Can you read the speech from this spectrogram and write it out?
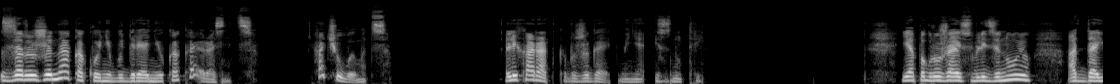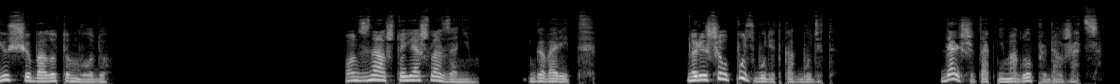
заражена какой-нибудь дрянью, какая разница? Хочу вымыться. Лихорадка выжигает меня изнутри. Я погружаюсь в ледяную, отдающую болотом воду. Он знал, что я шла за ним, — говорит, но решил, пусть будет, как будет. Дальше так не могло продолжаться.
